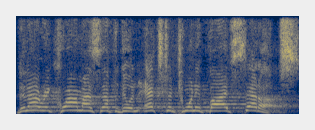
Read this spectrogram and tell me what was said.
then I require myself to do an extra 25 setups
